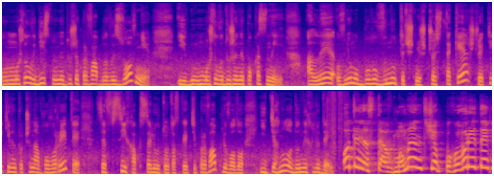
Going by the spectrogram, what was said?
можливо, дійсно не дуже привабливий зовні і можливо дуже непоказний, але в ньому було внутрішнє щось таке, що як тільки він починав говорити, це всіх абсолютно так сказати, приваблювало і тягнуло до них людей. От і настав момент, щоб поговорити,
